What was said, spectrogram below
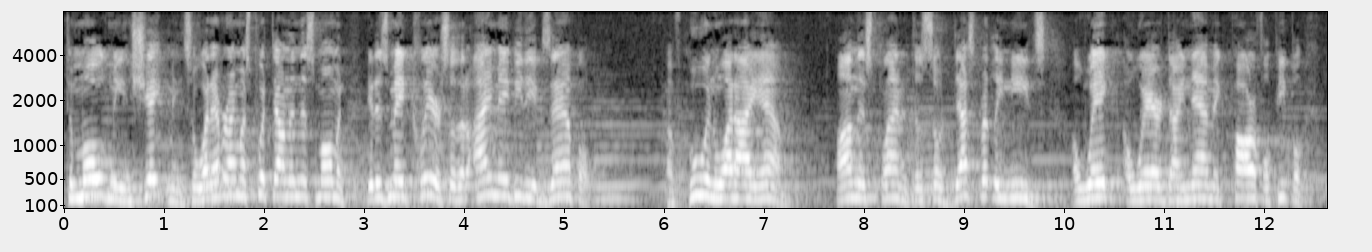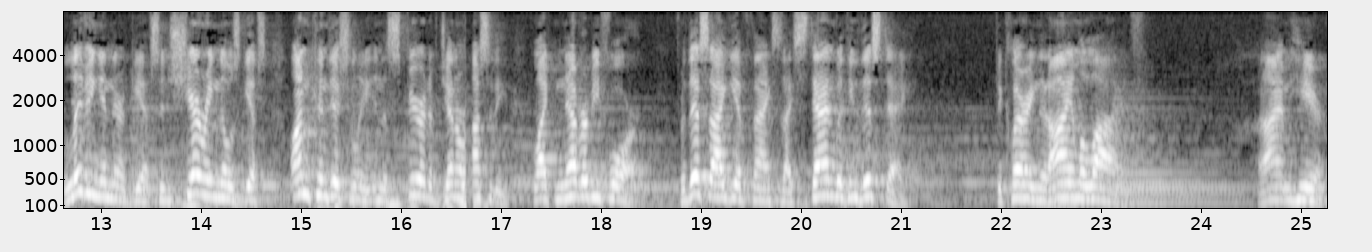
to mold me and shape me. So, whatever I must put down in this moment, it is made clear so that I may be the example of who and what I am on this planet that so desperately needs awake, aware, dynamic, powerful people living in their gifts and sharing those gifts unconditionally in the spirit of generosity like never before. For this I give thanks as I stand with you this day, declaring that I am alive and I am here,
